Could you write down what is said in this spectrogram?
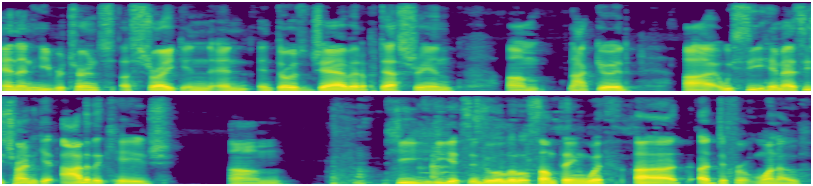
and then he returns a strike and, and, and throws a jab at a pedestrian. Um, not good. Uh, we see him as he's trying to get out of the cage. Um, he he gets into a little something with uh, a different one of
